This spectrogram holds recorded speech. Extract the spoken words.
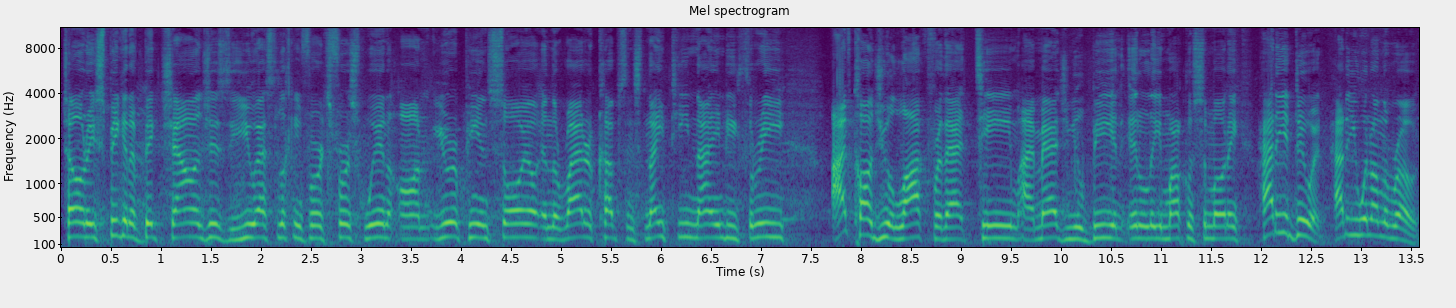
Tony, speaking of big challenges, the U.S. looking for its first win on European soil in the Ryder Cup since 1993. I've called you a lock for that team. I imagine you'll be in Italy. Marco Simone, how do you do it? How do you win on the road?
